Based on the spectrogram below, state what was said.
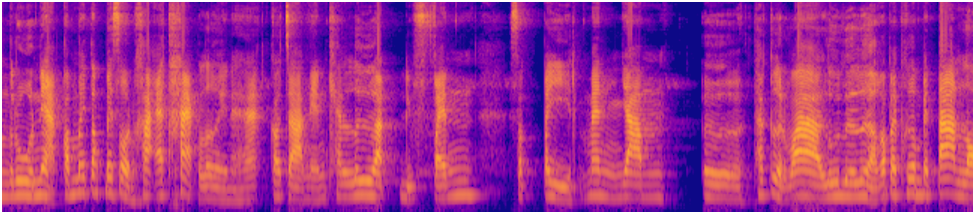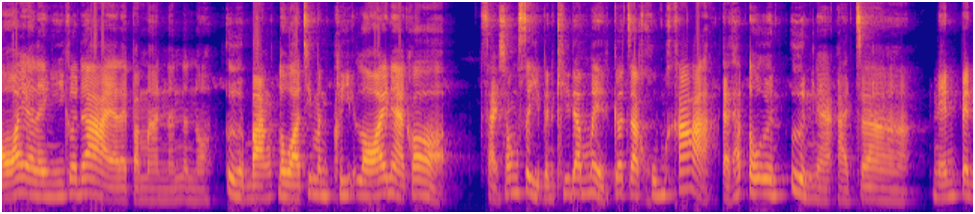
ำรูนเนี่ยก็ไม่ต้องไปสนค่า Attack เลยนะฮะ ก็จะเน้นแค่เลือด Defense Speed แม่นยำเออถ้าเกิดว่ารูนเหลือๆก็ไปเพิ่มไปต้านร้อยอะไรอย่างนี้ก็ได้อะไรประมาณนั้นนะเนาะเออบางตัวที่มันคลีร้อยเนี่ยก็ใส่ช่อง 4 เป็นคีดาเมจก็จะคุ้มค่า แต่ถ้าตัวอื่นๆเนี่ยอาจจะ เน้นเป็น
